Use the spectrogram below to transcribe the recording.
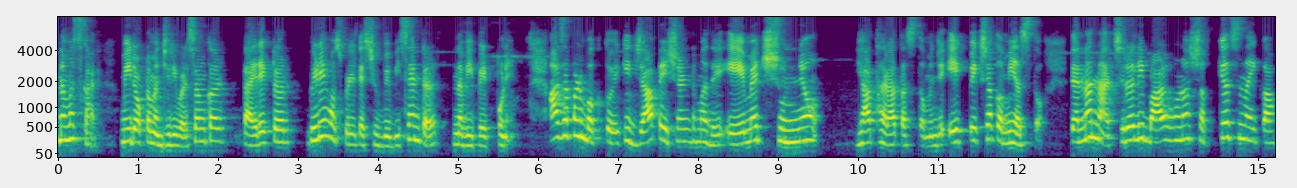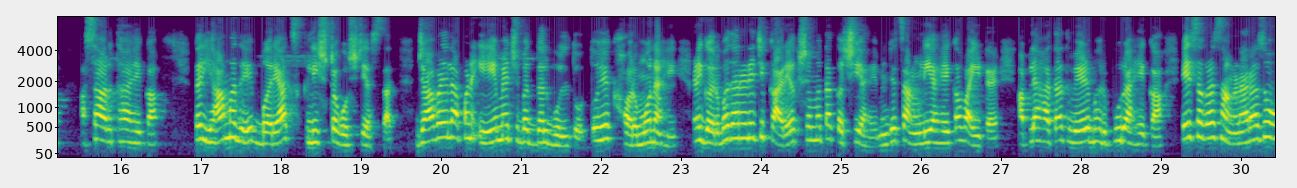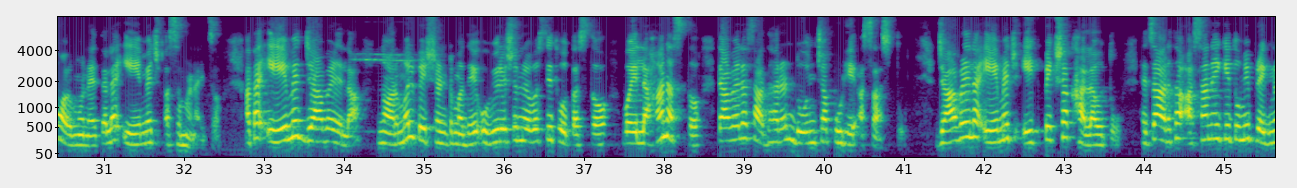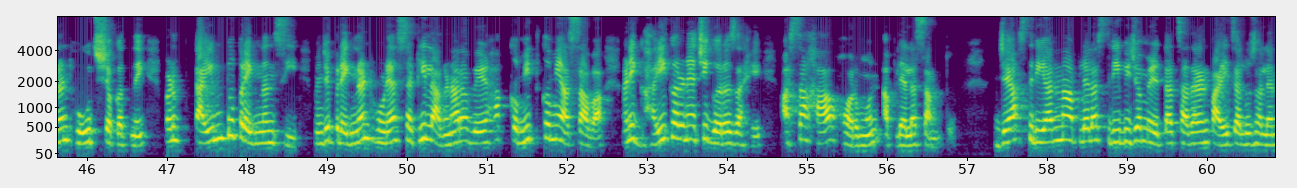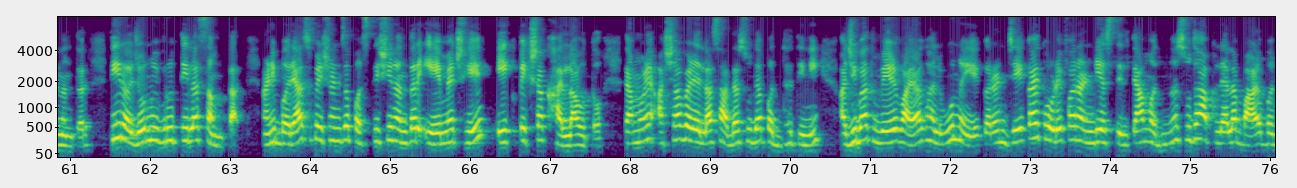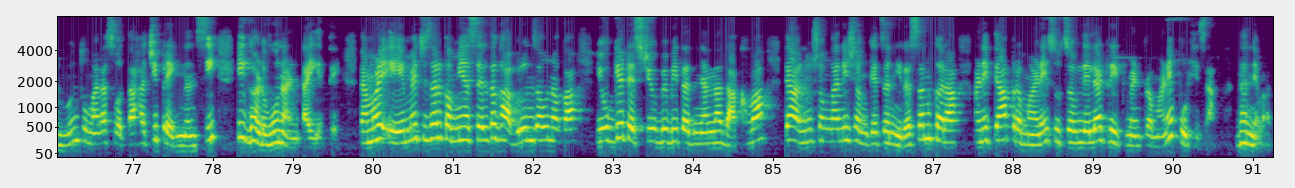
नमस्कार मी doctor Manjiri Walsankar director Bhide hospital test baby centre Navi Peth Pune. आज आपण बघतोय की ज्या पेशंटमध्ये ए एम एच शून्य ह्या थरात असतं म्हणजे एक पेक्षा कमी असतं त्यांना नॅचरली बाळ होणं शक्यच नाही का? असा अर्थ आहे का? तर ह्यामध्ये बऱ्याच क्लिष्ट गोष्टी असतात. ज्या वेळेला आपण एम एच बद्दल बोलतो तो एक हॉर्मोन आहे. आणि गर्भधारणेची कार्यक्षमता कशी आहे? म्हणजे चांगली आहे का वाईट आहे? आपल्या हातात वेळ भरपूर आहे का? हे सगळं सांगणारा जो हॉर्मोन आहे त्याला एम एच असं म्हणायचं. आता एम एच ज्या वेळेला नॉर्मल पेशंटमध्ये ओव्युरेशन व्यवस्थित होत असतं वय लहान असतं त्यावेळेला साधारण दोनच्या पुढे असा असतो. ज्या वेळेला एएमएच एम एच एक पेक्षा खालावतो ह्याचा अर्थ असा नाही की तुम्ही प्रेग्नंट होऊच शकत नाही पण टाइम टू प्रेग्नन्सी म्हणजे प्रेग्नंट होण्यासाठी लागणारा वेळ हा कमीत कमी असावा आणि घाई करण्याची गरज आहे असा हा हॉर्मोन आपल्याला सांगतो. ज्या स्त्रियांना आपल्याला स्त्रीबीज मिळतात साधारण पाळी चालू झाल्यानंतर ती रजोनिवृत्तीला संपतात. आणि बऱ्याच पेशंटचं पस्तीशी नंतर एएमएच हे एक पेक्षा होतं. त्यामुळे अशा वेळेला साध्या सुध्या पद्धतीने अजिबात वेळ वाया घालवू नये कारण जे काय थोडेफार अंडी असतील त्यामधनं सुद्धा आपल्याला बाळ बनवून तुम्हाला स्वतःची प्रेग्नन्सी ही घडवून आणता येते. त्यामुळे एएमएच जर कमी असेल तर घाबरून जाऊ नका. योग्य टेस्ट्यूब बेबी तज्ज्ञांना दाखवा. त्या अनुषंगाने शंकेचं निरसन करा. आणि त्याप्रमाणे सुचवलेल्या ट्रीटमेंट प्रमाणे पुढे जा. धन्यवाद.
